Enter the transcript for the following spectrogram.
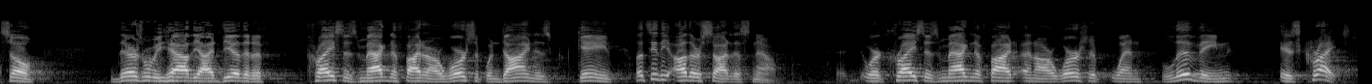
So, there's where we have the idea that if Christ is magnified in our worship when dying is gain, let's see the other side of this now. Where Christ is magnified in our worship when living is Christ.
